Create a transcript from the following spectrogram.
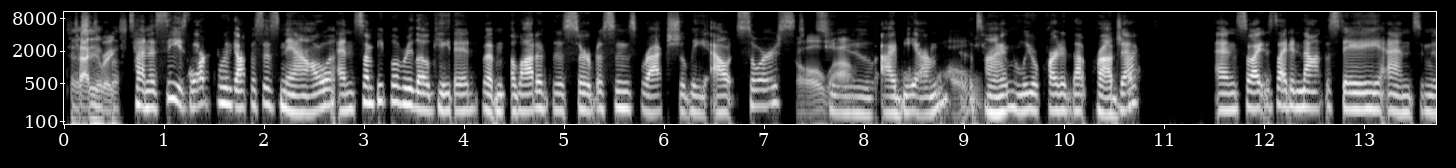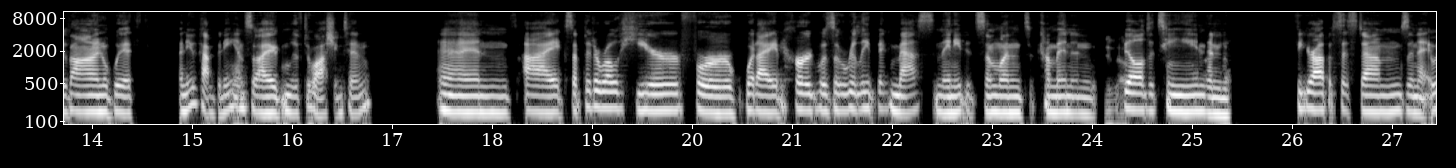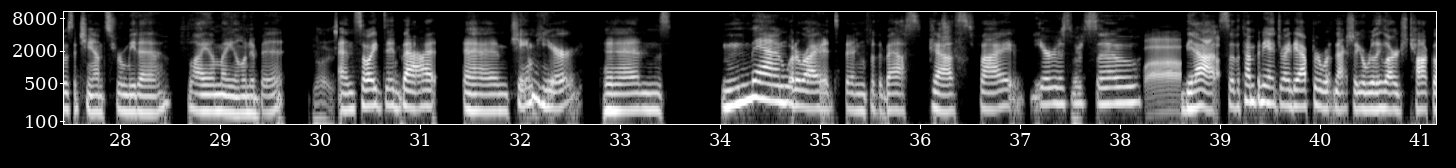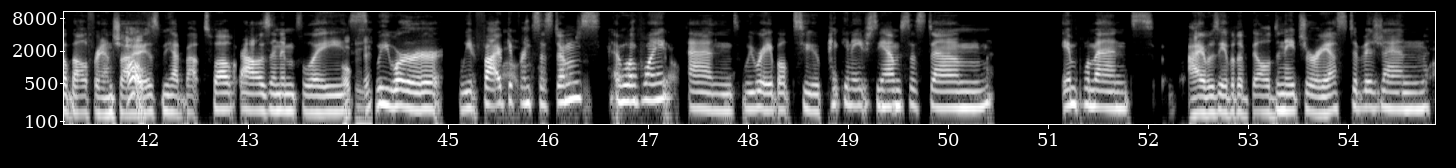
Tennessee, tax breaks. Tennessee. So they're the offices now. And some people relocated, but a lot of the services were actually outsourced oh, to wow. IBM oh. at the oh. time. And we were part of that project. And so I decided not to stay and to move on with a new company. And so I moved to Washington and I accepted a role here for what I had heard was a really big mess. And they needed someone to come in and build a team and figure out the systems. And it was a chance for me to fly on my own a bit. Nice. And so I did that and came here and man, what a ride it's been for the past past five years or so. Wow. Yeah. So the company I joined after was actually a really large Taco Bell oh. franchise. Oh. We had about 12,000 employees. Okay. We were, we had five wow, different systems at one point, and we were able to pick an HCM mm-hmm. system, implement. I was able to build an HRIS division.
